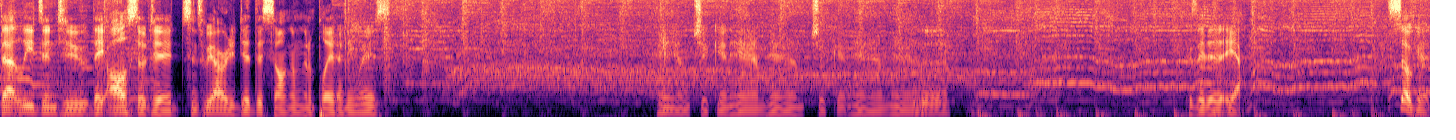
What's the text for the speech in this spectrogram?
that leads into they also did since we already did this song, I'm gonna play it anyways. Ham, chicken, ham, ham, chicken, ham, ham. Because they did it, yeah. So good.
